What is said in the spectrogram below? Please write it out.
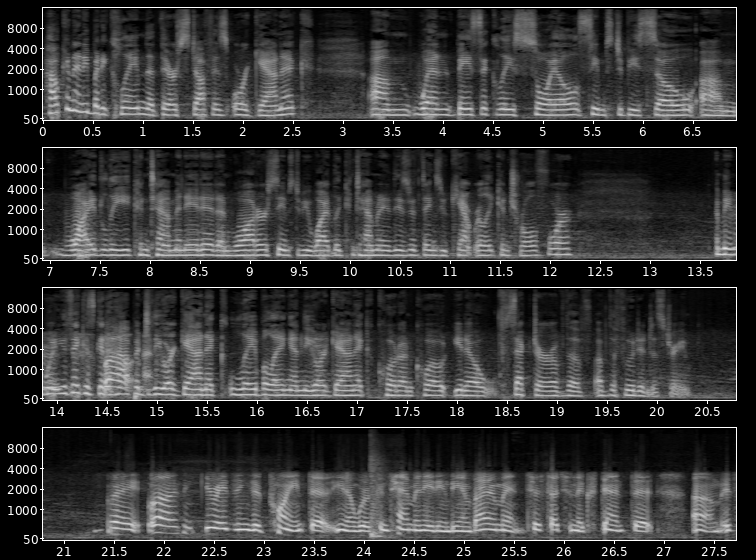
how can anybody claim that their stuff is organic um, when basically soil seems to be so um, widely contaminated and water seems to be widely contaminated? These are things you can't really control for. I mean, what do you think is going to well, happen to the organic labeling and the organic quote unquote, you know, sector of the of the food industry? Right. Well, I think you're raising a good point that you know we're contaminating the environment to such an extent that um, it's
